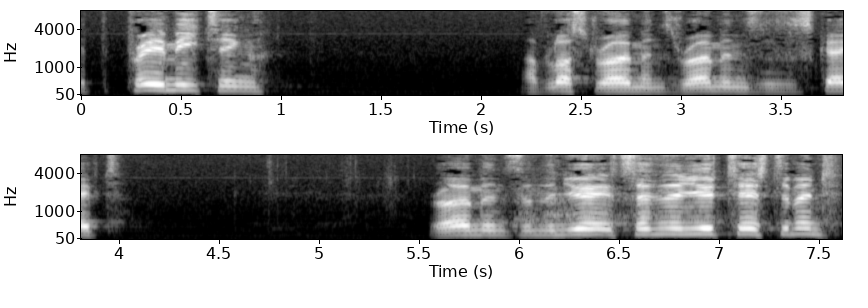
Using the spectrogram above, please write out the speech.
At the prayer meeting, I've lost Romans. Romans has escaped. Romans in the New, it's in the New Testament.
